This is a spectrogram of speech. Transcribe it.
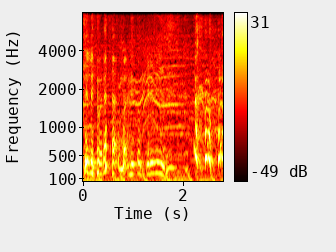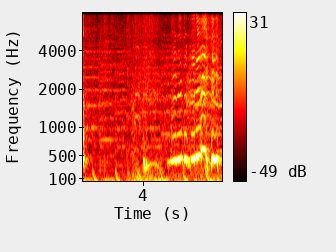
celebrar, maldito Kirby. maldito Kirby.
